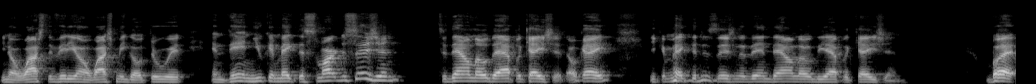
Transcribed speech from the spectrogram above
you know watch the video and watch me go through it. And then you can make the smart decision to download the application okay? You can make the decision to then download the application. But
